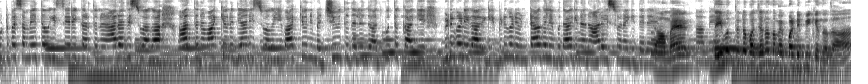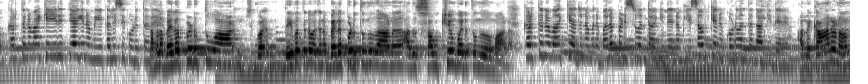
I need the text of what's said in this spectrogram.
ಕುಟುಂಬ ಸಮೇತವಾಗಿ ಸೇರಿ ಕರ್ತನನ್ನು ಆರಾಧಿಸುವಾಗ ಆತನ ವಾಕ್ಯವನ್ನು ಧ್ಯಾನಿಸುವಾಗ ಈ ವಾಕ್ಯವು ನಿಮ್ಮ ಜೀವಿತದಲ್ಲಿ ಒಂದು ಅದ್ಭುತಕ್ಕಾಗಿ ಬಿಡುಗಡೆಗಾಗಿ ಬಿಡುಗಡೆ ಉಂಟಾಗಲಿ ಎಂಬುದಾಗಿ ನಾನು ಹಾರೈಸುವನಾಗಿದ್ದೇನೆ ആമേൻ ദൈവത്തിന്റെ വചനം നമ്മെ പഠിപ്പിക്കുന്നത് ಕರ್ತನ ವಾಕ್ಯ ಈ ರೀತಿಯಾಗಿ ನಮಗೆ ಕಲಿಸಿಕೊಡುತ್ತದೆ നമ്മളെ ബലപ്പെടുത്തുവാൻ ദൈവത്തിന്റെ വചനം ബലപ്പെടുത്തുന്നതാണ് അത് സൗഖ്യം വരുത്തുന്നതുമാണ് ಕರ್ತನ ವಾಕ್ಯ ಅದು ನಮ್ಮನ್ನು ಬಲಪಡಿಸುವಂತಾಗಿದೆ ನಮಗೆ ಸೌಖ್ಯವನ್ನು ಕೊಡುವಂತದ್ದಾಗಿದೆ ആമേ കാരണം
